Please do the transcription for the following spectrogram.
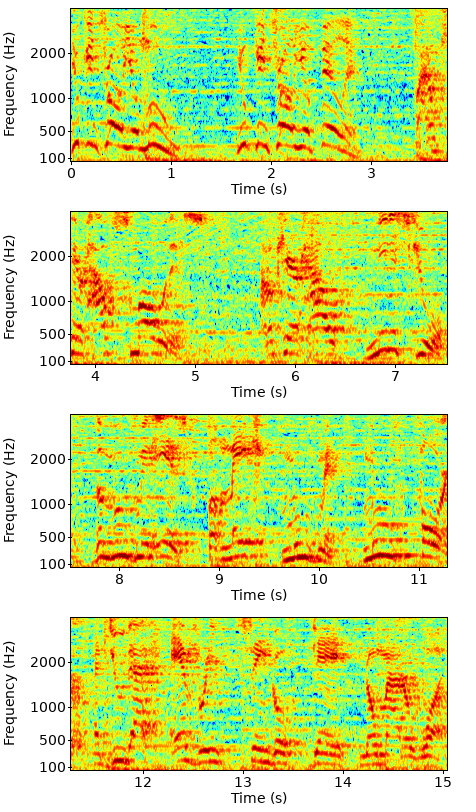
You control your mood. You control your feelings. I don't care how small it is. I don't care how minuscule the movement is, but make movement. Move forward and do that every single day, no matter what,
